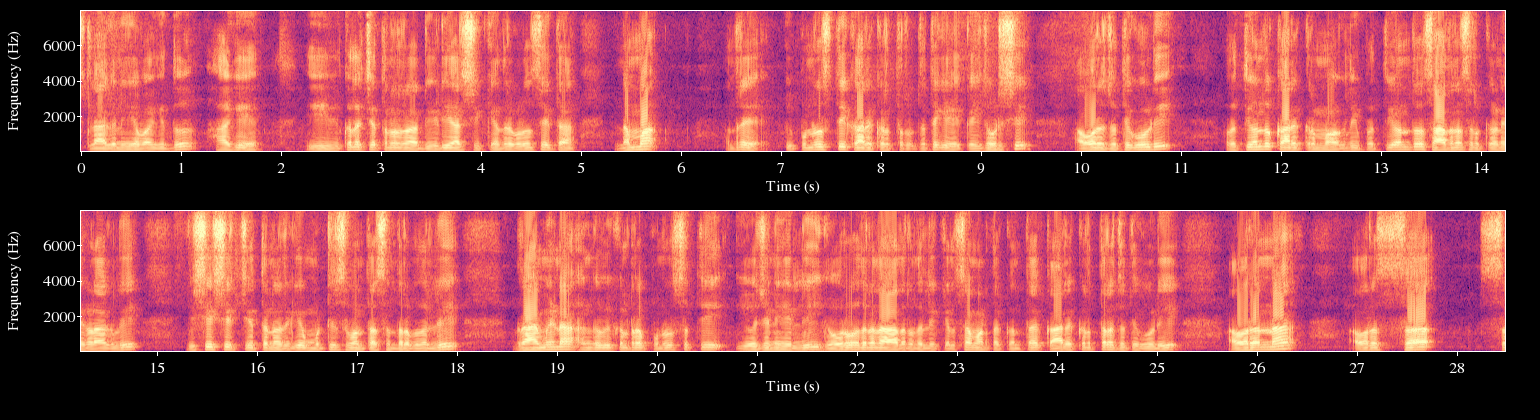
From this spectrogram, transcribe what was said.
ಶ್ಲಾಘನೀಯವಾಗಿದ್ದು, ಹಾಗೆ ಈ ವಿಕಲಚೇತನರ ಡಿ ಡಿ ಆರ್ ಸಿ ಕೇಂದ್ರಗಳು ಸಹಿತ ನಮ್ಮ, ಅಂದರೆ ಈ ಪುನರ್ವಸತಿ ಕಾರ್ಯಕರ್ತರು ಜೊತೆಗೆ ಕೈ ಜೋಡಿಸಿ ಅವರ ಜೊತೆಗೂಡಿ ಪ್ರತಿಯೊಂದು ಕಾರ್ಯಕ್ರಮ ಆಗಲಿ ಪ್ರತಿಯೊಂದು ಸಾಧನ ಸಲಕರಣೆಗಳಾಗಲಿ ವಿಶೇಷ ಚೇತನರಿಗೆ ಮುಟ್ಟಿಸುವಂಥ ಸಂದರ್ಭದಲ್ಲಿ ಗ್ರಾಮೀಣ ಅಂಗವಿಕಲರ ಪುನರ್ವಸತಿ ಯೋಜನೆಯಲ್ಲಿ ಗೌರವಧನದ ಆಧಾರದಲ್ಲಿ ಕೆಲಸ ಮಾಡ್ತಕ್ಕಂಥ ಕಾರ್ಯಕರ್ತರ ಜೊತೆಗೂಡಿ ಅವರನ್ನು ಅವರ ಸ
